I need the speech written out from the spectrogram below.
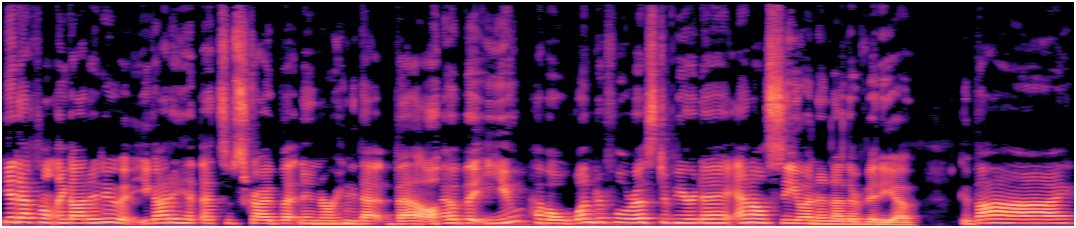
you definitely got to do it. You got to hit that subscribe button and ring that bell. I hope that you have a wonderful rest of your day and I'll see you in another video. Goodbye.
